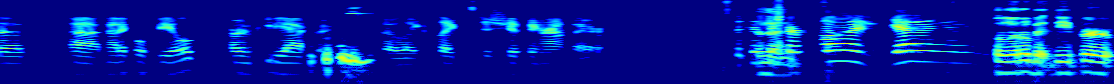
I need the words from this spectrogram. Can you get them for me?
the uh, medical field are in pediatrics. Mm-hmm. so like it's like just shifting around there. Statistics are fun. Yay! A little bit deeper,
